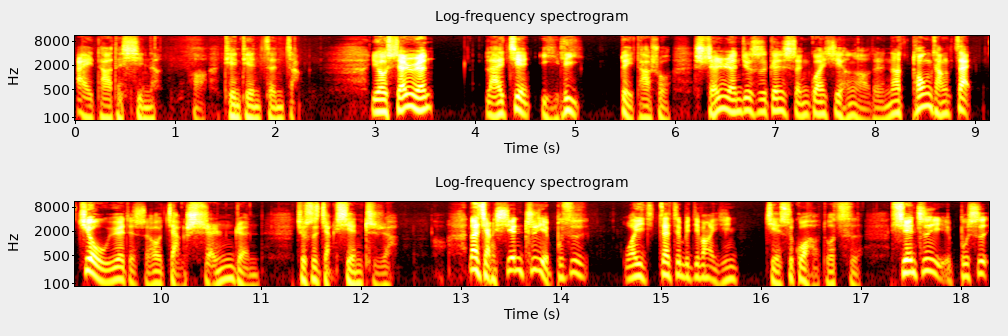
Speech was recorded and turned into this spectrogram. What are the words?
爱他的心呐，啊，天天增长。有神人来见以利，对他说：“神人就是跟神关系很好的人。”那通常在旧约的时候讲神人，就是讲先知啊。那讲先知也不是。我已在这边地方已经解释过好多次，先知也不是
